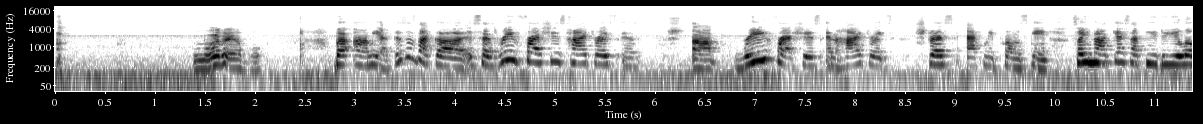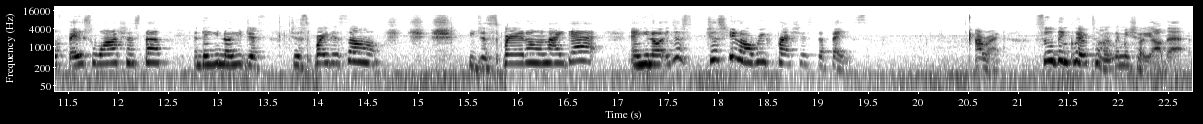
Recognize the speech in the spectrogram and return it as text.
Whatever. But um yeah this is like a it says refreshes hydrates and uh, refreshes and hydrates stress acne prone skin. So you know i guess after you do your little face wash and stuff and then you know you just just spray this on you just spray it on like that and you know it just just you know refreshes the face. All right. Soothing clear turmeric let me show y'all that.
